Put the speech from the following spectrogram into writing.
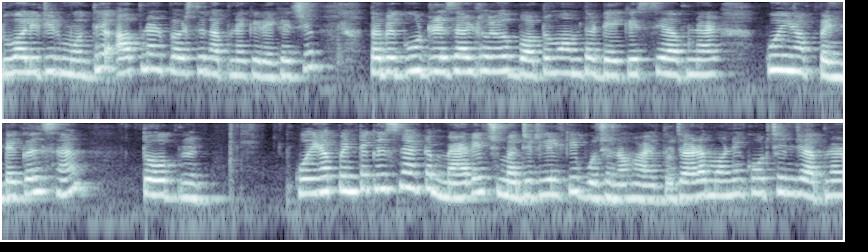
ডুয়ালিটির মধ্যে আপনার পার্সন আপনাকে রেখেছে। তবে গুড রেজাল্ট হলো বটম অফ দ্য ডেক এসছে আপনার কুইন অফ পেন্টাকলস হ্যাঁ? তো কুইন অফ পেন্টাকলস না একটা ম্যারেজ ম্যাটেরিয়ালকেই বোঝানো হয়। তো যারা মনে করছেন যে আপনার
